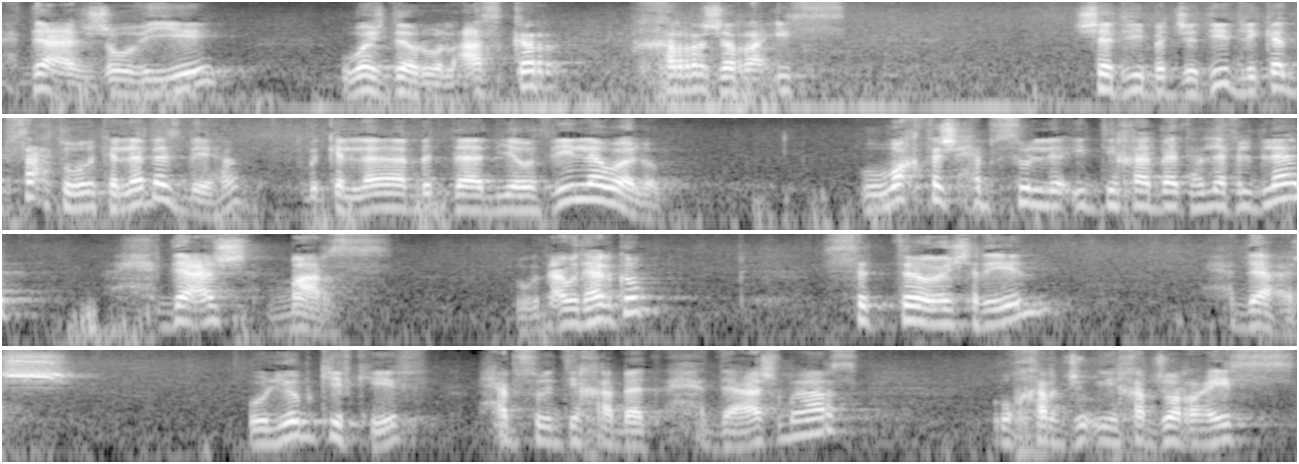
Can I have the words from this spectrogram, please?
11 جونفيي واش داروا العسكر خرج الرئيس شاذلي بن جديد اللي كان بصحته ما كان لا باس به كان لا مده 130 لا والو. ووقتاش حبسوا الانتخابات هنا في البلاد؟ 11 مارس. نعاودها لكم. 26 11 واليوم كيف كيف؟ حبسوا الانتخابات 11 مارس وخرجوا يخرجوا الرئيس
